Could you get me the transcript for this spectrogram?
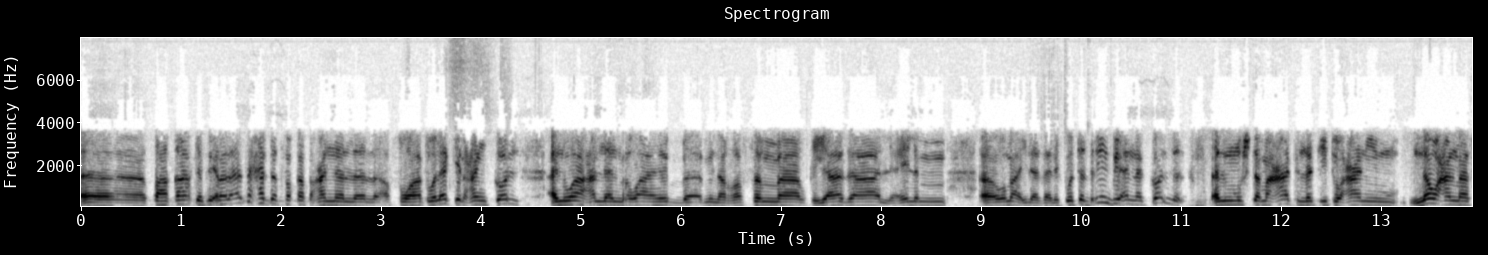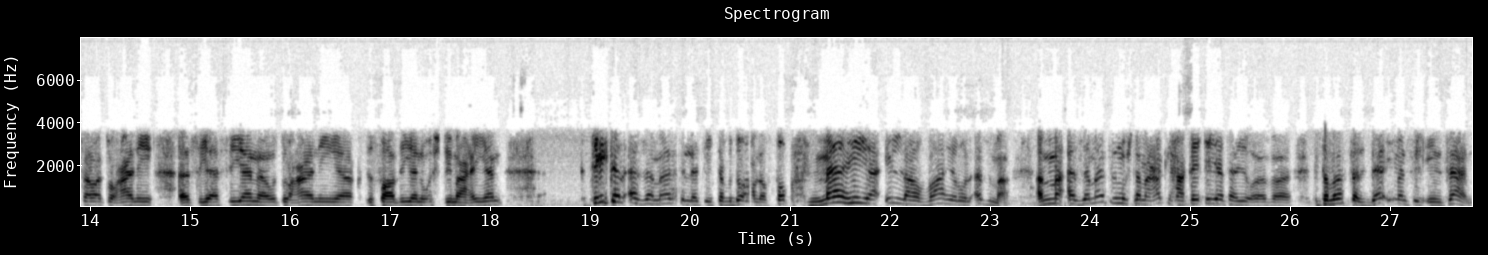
آه، طاقات كثيرة. لا أتحدث فقط عن الأصوات ولكن عن كل أنواع المواهب من الرسم القيادة العلم وما إلى ذلك. وتدرين بأن كل المجتمعات التي تعاني نوعا ما سواء تعاني سياسيا أو تعاني اقتصاديا واجتماعيا تلك الأزمات التي تبدو على السطح ما هي إلا ظاهر الأزمة، أما أزمات المجتمعات الحقيقية تتمثل دائما في الإنسان،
